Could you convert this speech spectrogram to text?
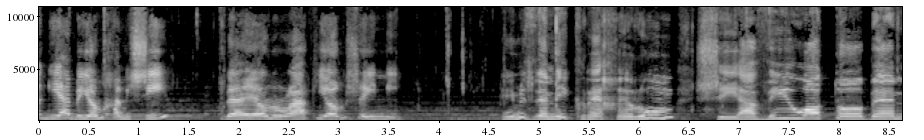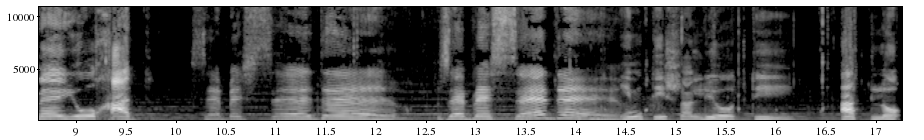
מגיע ביום חמישי, והיום רק יום שני. אם זה מקרה חירום, שיביאו אותו במיוחד. זה בסדר. זה בסדר. אם תשאלי אותי, את לא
